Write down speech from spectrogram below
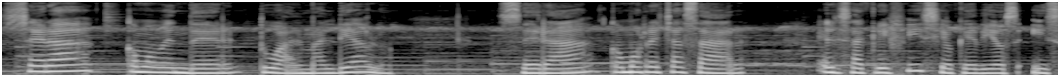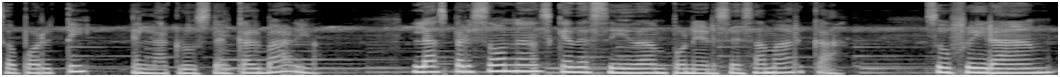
Será como vender tu alma al diablo. Será como rechazar el sacrificio que Dios hizo por ti en la cruz del Calvario. Las personas que decidan ponerse esa marca sufrirán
